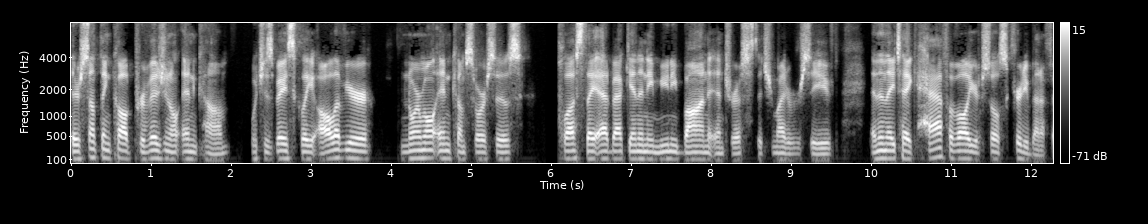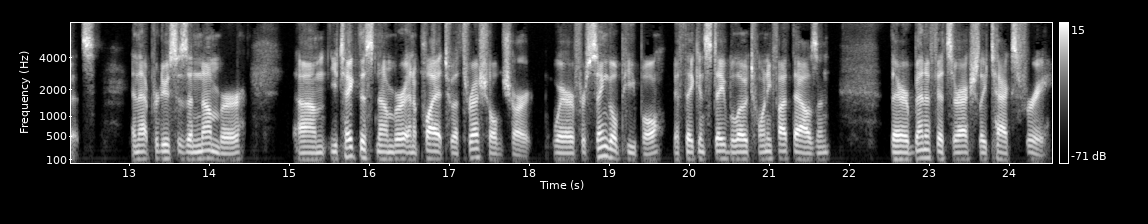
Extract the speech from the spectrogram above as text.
There's something called provisional income, which is basically all of your normal income sources, plus they add back in any muni bond interest that you might have received. And then they take half of all your Social Security benefits. And that produces a number. Um, you take this number and apply it to a threshold chart where for single people, if they can stay below 25,000, their benefits are actually tax free.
